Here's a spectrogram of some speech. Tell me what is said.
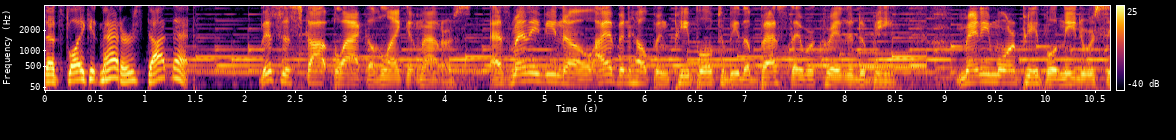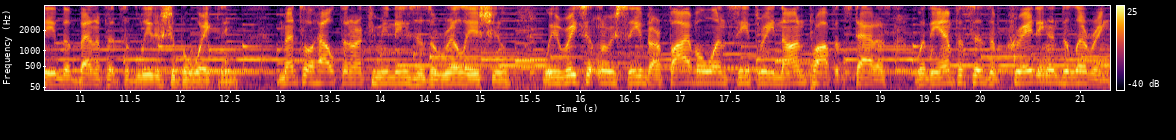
That's likeitmatters.net. This is Scott Black of Like It Matters. As many of you know, I have been helping people to be the best they were created to be. Many more people need to receive the benefits of Leadership Awakening. Mental health in our communities is a real issue. We recently received our 501c3 nonprofit status with the emphasis of creating and delivering,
